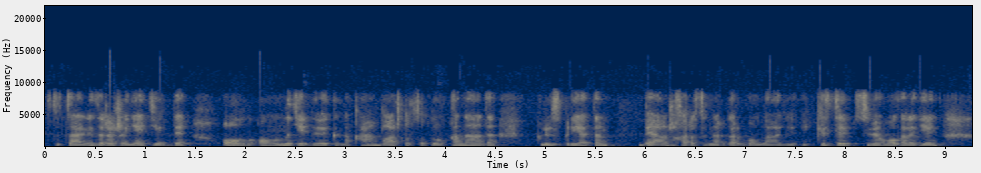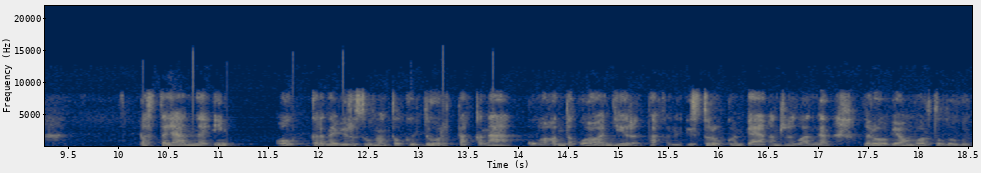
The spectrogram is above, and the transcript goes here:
социальное заражение терді ол оны терді кына кам бар токсоту канада плюс при этом бәгін же харасанаргар болады икки себе болар ден постоянно ол коронавирус уынан толкуйду уртакына куаган да куаган дии уртакына истуруккун бәгін жыланган здоровьян бортулугун.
